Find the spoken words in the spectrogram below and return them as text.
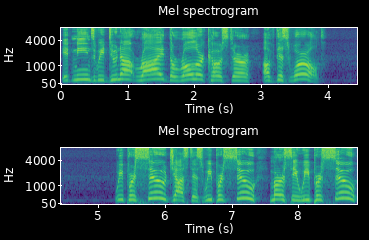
it means we do not ride the roller coaster of this world. We pursue justice, we pursue mercy, we pursue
